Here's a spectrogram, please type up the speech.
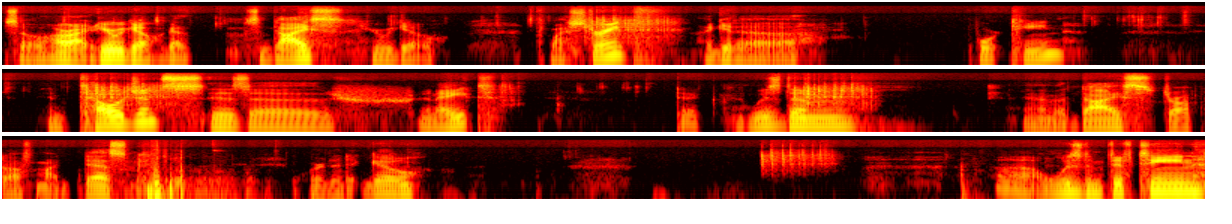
So, all right, here we go. I got some dice. Here we go. For my strength, I get a 14, Intelligence is a an eight. Tech, wisdom, and the dice dropped off my desk. Where did it go? Uh, wisdom 15.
